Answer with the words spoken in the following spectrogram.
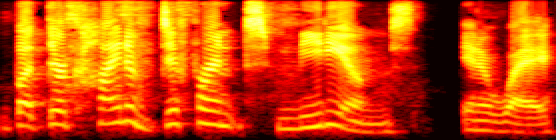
but they're kind of different mediums in a way.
